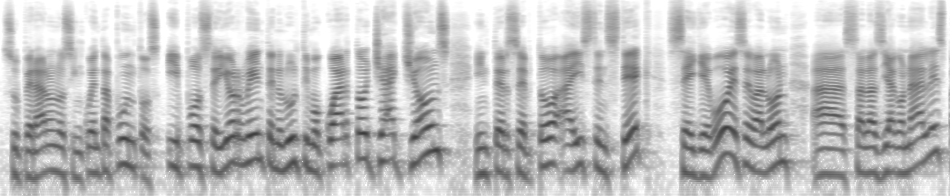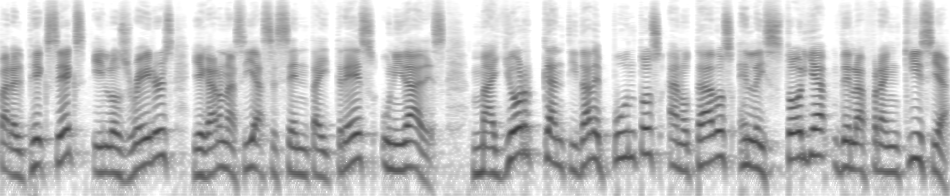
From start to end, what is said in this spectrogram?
superaron los 50 puntos. Y posteriormente en el último cuarto, Jack Jones interceptó a Easton Stick, se llevó ese balón hasta las diagonales para el pick six y los Raiders llegaron así a 63 unidades, mayor cantidad de puntos anotados en la historia de la franquicia.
